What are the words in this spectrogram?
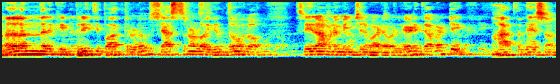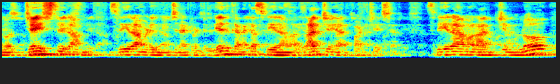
ప్రజలందరికీ ప్రీతిపాత్రుడు. శాస్త్రంలో యుద్ధంలో శ్రీరాముడు మించిన వాడేవాడు లేడు కాబట్టి భారతదేశంలో జై శ్రీరామ్. శ్రీరాముడికి మించినటువంటి లేదు కనుక శ్రీరామ రాజ్యం ఏర్పాటు చేశారు. శ్రీరామ రాజ్యంలో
